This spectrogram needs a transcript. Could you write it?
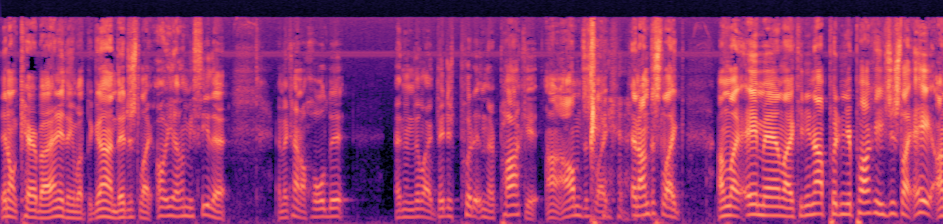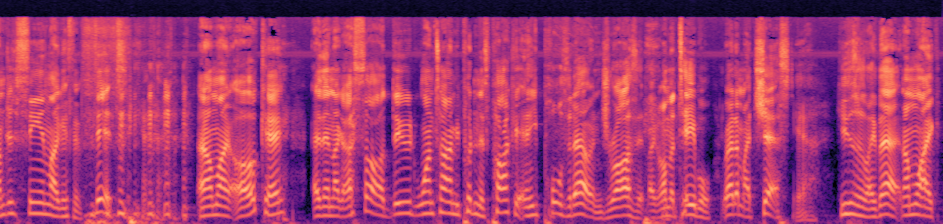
They don't care about anything about the gun. They're just like, "Oh yeah, let me see that," and they kind of hold it, and then they're like, they just put it in their pocket. I- I'm just like, and I'm just like. I'm like, hey man, like, can you not put it in your pocket? He's just like, hey, I'm just seeing like if it fits. and I'm like, oh, okay. And then like I saw a dude one time he put it in his pocket and he pulls it out and draws it like on the table right at my chest. Yeah. He's just like that, and I'm like,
